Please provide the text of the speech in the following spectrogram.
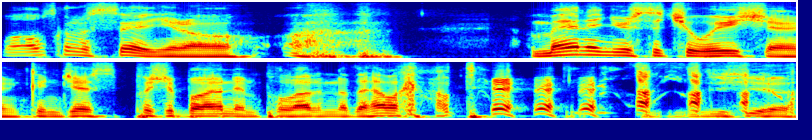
Well, I was gonna say, you know, uh, a man in your situation can just push a button and pull out another helicopter. yeah.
